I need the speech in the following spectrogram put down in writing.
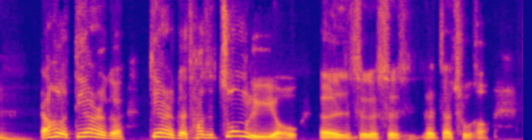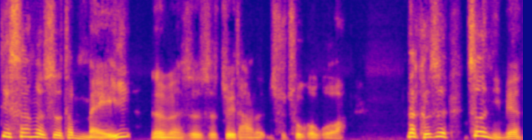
嗯，然后第二个，第二个它是棕榈油，呃，这个是在出口，第三个是它煤，那么是是最大的出出口国啊，那可是这里面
